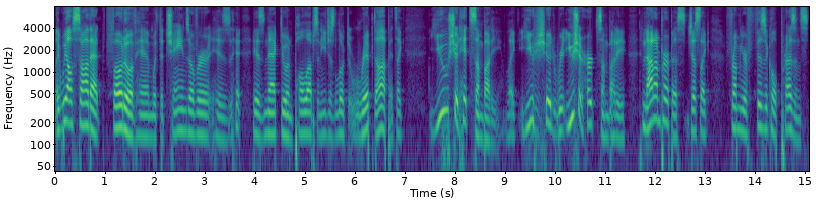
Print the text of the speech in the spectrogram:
Like we all saw that photo of him with the chains over his his neck doing pull-ups and he just looked ripped up. It's like you should hit somebody. Like you hmm. should re- you should hurt somebody, not on purpose, just like from your physical presence.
